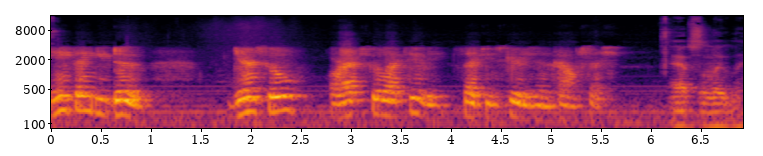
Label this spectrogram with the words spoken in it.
Anything you do during school or after school activity, safety and security is in the conversation. Absolutely.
